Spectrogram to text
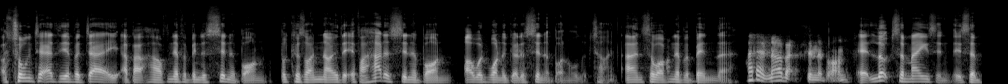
I was talking to Ed the other day about how I've never been to Cinnabon because I know that if I had a Cinnabon, I would want to go to Cinnabon all the time. And so I've never been there. I don't know about Cinnabon. It looks amazing. It's a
